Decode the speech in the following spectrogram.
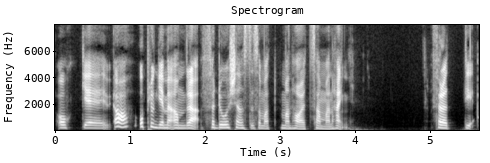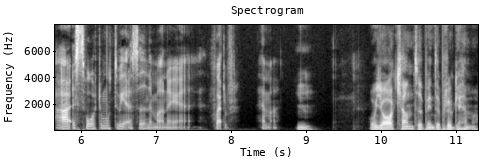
Och, eh, ja, och plugga med andra, för då känns det som att man har ett sammanhang. För att det är svårt att motivera sig när man är själv hemma. Mm. Och jag kan typ inte plugga hemma.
